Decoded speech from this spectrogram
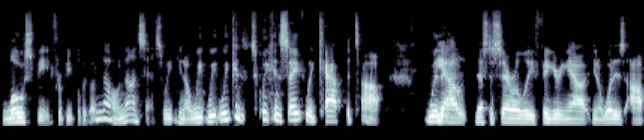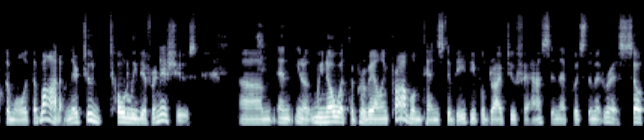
low speed for people to go. No nonsense. We you know we, we, we can we can safely cap the top without yeah. necessarily figuring out you know what is optimal at the bottom. They're two totally different issues. Um, and you know we know what the prevailing problem tends to be. People drive too fast and that puts them at risk. So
